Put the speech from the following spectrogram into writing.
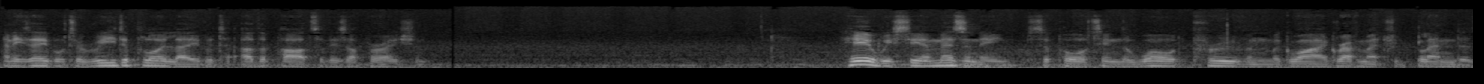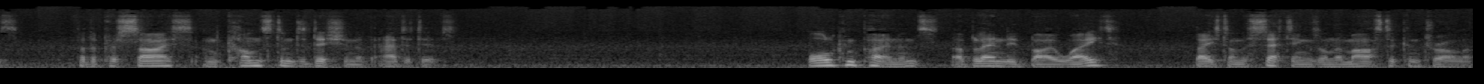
and is able to redeploy labour to other parts of his operation. Here we see a mezzanine supporting the world-proven Maguire gravimetric blenders for the precise and constant addition of additives. All components are blended by weight based on the settings on the master controller.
